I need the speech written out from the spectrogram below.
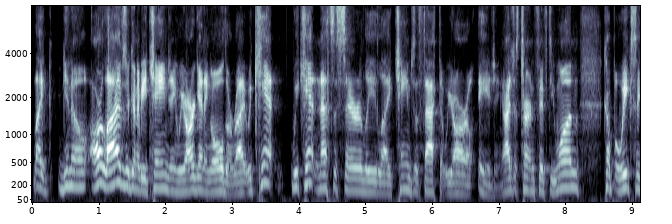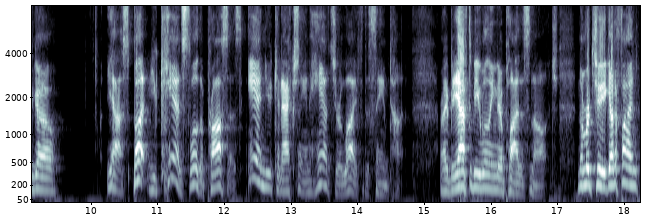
Like, you know, our lives are going to be changing. We are getting older, right? We can't we can't necessarily like change the fact that we are aging. I just turned 51 a couple weeks ago. Yes, but you can slow the process and you can actually enhance your life at the same time. Right? But you have to be willing to apply this knowledge. Number 2, you got to fine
